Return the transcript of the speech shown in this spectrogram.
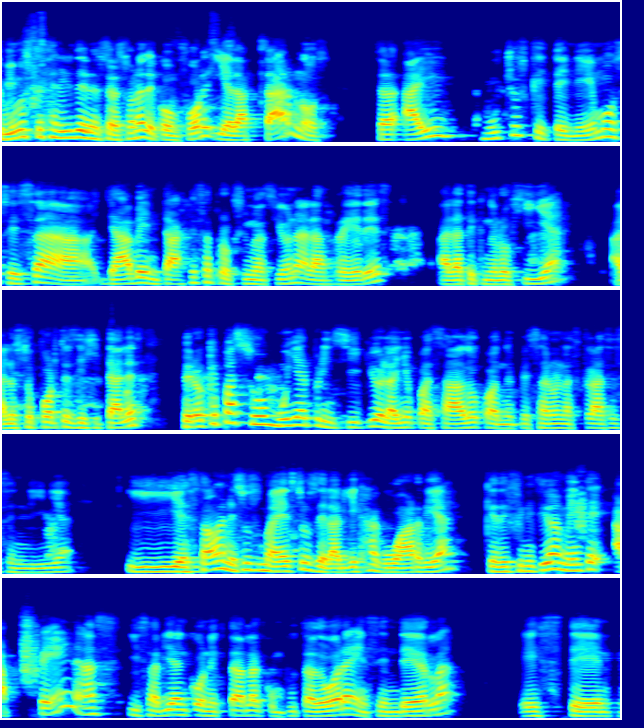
tuvimos que salir de nuestra zona de confort y adaptarnos. Hay muchos que tenemos esa ya ventaja, esa aproximación a las redes, a la tecnología, a los soportes digitales. Pero ¿qué pasó muy al principio el año pasado cuando empezaron las clases en línea? Y estaban esos maestros de la vieja guardia que definitivamente apenas y sabían conectar la computadora, encenderla, este,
